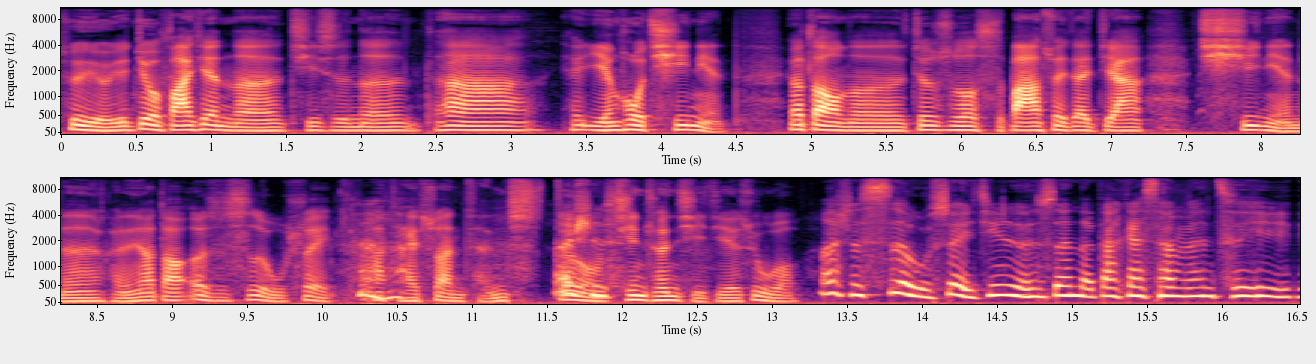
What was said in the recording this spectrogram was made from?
所以有研究发现呢，其实呢，它延后七年。要到呢，就是说十八岁再加七年呢，可能要到二十四五岁，他才算成 这种青春期结束哦。二十四五岁已经人生的大概三分之一，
